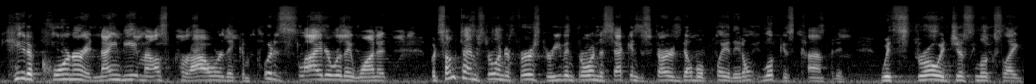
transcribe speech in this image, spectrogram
hit a corner at 98 miles per hour. They can put a slider where they want it, but sometimes throwing to first or even throwing to second to start a double play, they don't look as confident. With Stro, it just looks like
